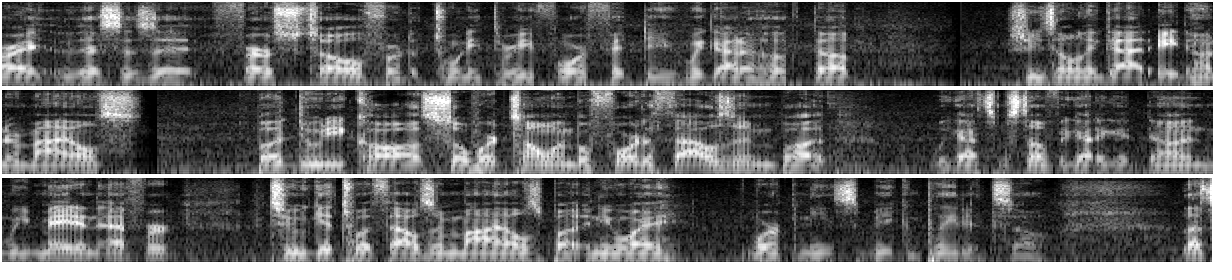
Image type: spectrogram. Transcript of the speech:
right, this is it. First tow for the 23 450. We got it hooked up. She's only got 800 miles, but duty calls. So we're towing before the thousand, but we got some stuff we got to get done. We made an effort to get to a thousand miles, but anyway, work needs to be completed. So let's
